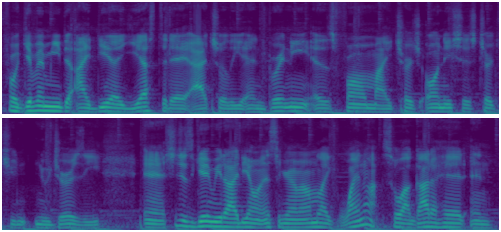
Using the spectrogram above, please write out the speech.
for giving me the idea yesterday, actually. And Brittany is from my church, Nations Church, New Jersey, and she just gave me the idea on Instagram. And I'm like, "Why not?" So I got ahead and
